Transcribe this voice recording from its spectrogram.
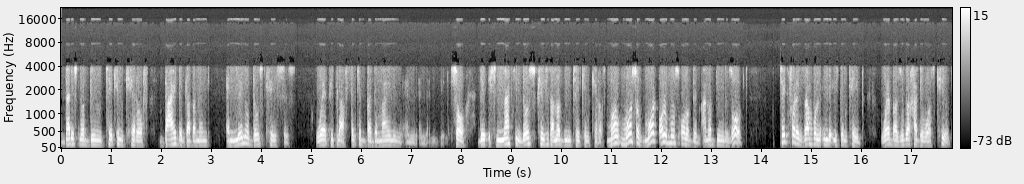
that is not being taken care of by the government. And many of those cases where people are affected by the mining and, and, and so there is nothing those cases are not being taken care of most of almost all of them are not being resolved take for example in the eastern cape where Bazooka Kgate was killed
